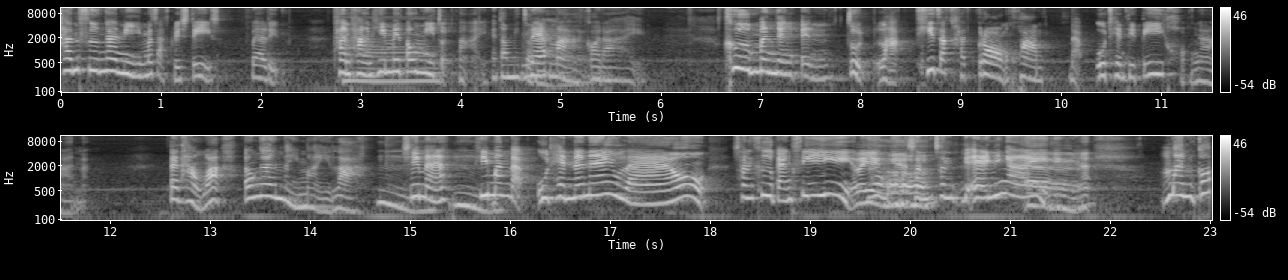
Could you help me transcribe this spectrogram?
ฉันซื้องานนี้มาจากคริสตี้ valid ทางทางๆที่ไม่ต้องมีจดหมายไม่ต้องมีจดหมายแนบมาก็ได้ คือมันยังเป็นจุดหลักที่จะคัดกรองความแบบ authenticity ของงานอะ แต่ถามว่าแล้วงานใหม่ ๆ ล่ะ ใช่ไหมที่มันแบบอูเทนแน่ๆอยู่แล้ว ฉันคือแบงค์ซี่อะไรอย่างเงี้ยฉันฉันเองนี่ไงเออออย่างเงี้ยมันก็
